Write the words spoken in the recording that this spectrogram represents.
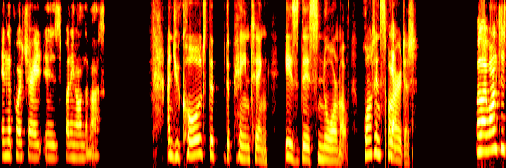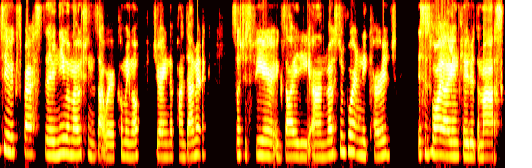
in the portrait is putting on the mask. And you called the the painting "Is This Normal?" What inspired yeah. it? Well, I wanted to express the new emotions that were coming up during the pandemic such as fear, anxiety, and most importantly, courage. This is why I included the mask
